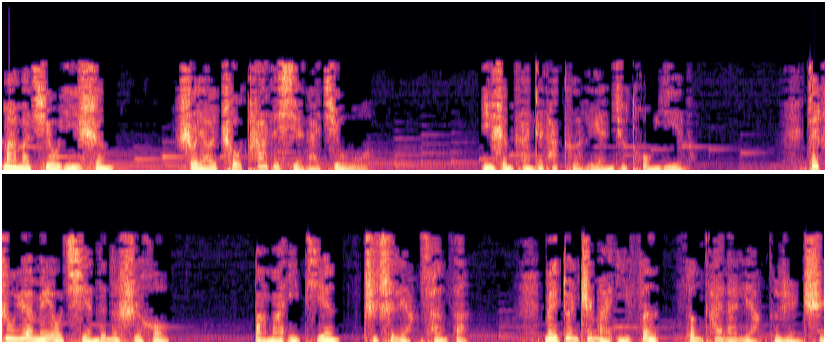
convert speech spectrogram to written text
妈妈求医生说要抽她的血来救我，医生看着她可怜，就同意了。在住院没有钱的那时候，爸妈一天只吃两餐饭，每顿只买一份，分开来两个人吃。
